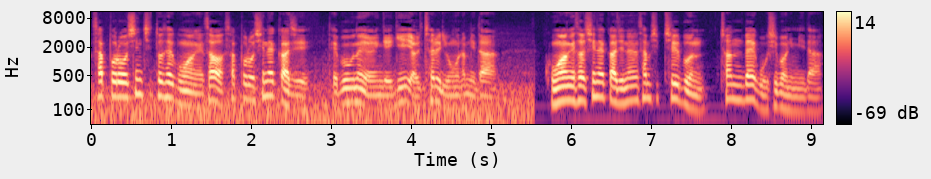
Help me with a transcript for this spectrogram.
삿포로 신치토세 공항에서 삿포로 시내까지 대부분의 여행객이 열차를 이용을 합니다. 공항에서 시내까지는 37분 1150원입니다.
